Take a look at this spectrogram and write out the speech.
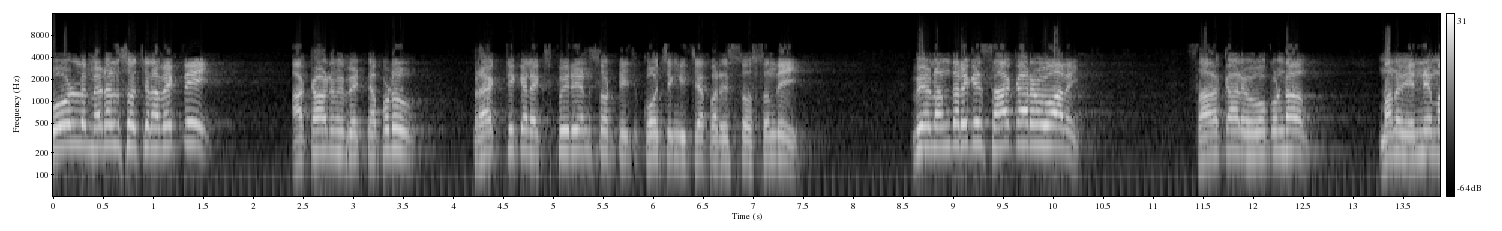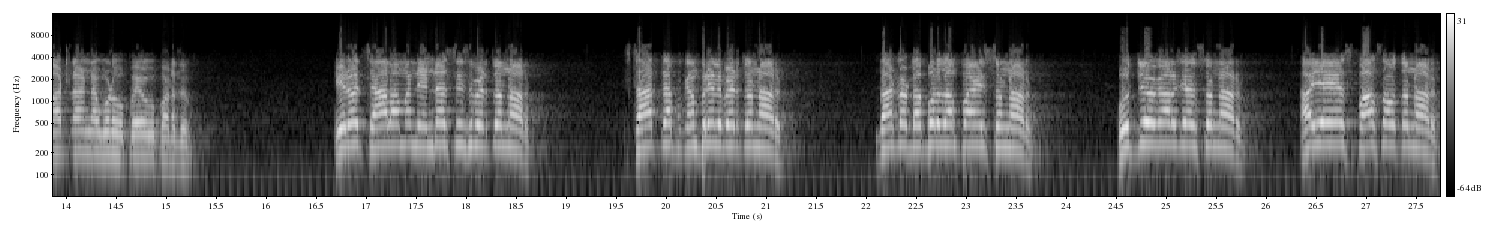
గోల్డ్ మెడల్స్ వచ్చిన వ్యక్తి అకాడమీ పెట్టినప్పుడు ప్రాక్టికల్ ఎక్స్పీరియన్స్ కోచింగ్ ఇచ్చే పరిస్థితి వస్తుంది. వీళ్ళందరికీ సహకారం ఇవ్వాలి. సహకారం ఇవ్వకుండా మనం ఎన్ని మాట్లాడినా కూడా ఉపయోగపడదు. ఈరోజు చాలా మంది ఇండస్ట్రీస్ పెడుతున్నారు. స్టార్టప్ కంపెనీలు పెడుతున్నారు. దాంట్లో డబ్బులు సంపాదిస్తున్నారు. ఉద్యోగాలు చేస్తున్నారు. ఐఏఎస్ పాస్ అవుతున్నారు.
